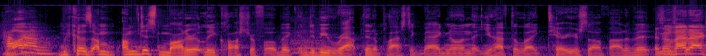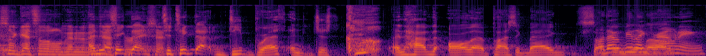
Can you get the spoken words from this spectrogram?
How Why? come? Because I'm I'm just moderately claustrophobic, and to be wrapped in a plastic bag, knowing that you have to like tear yourself out of it, So that actually gets a little bit of the and to take desperation. that to take that deep breath and just and have the, all that plastic bag. Oh, that would be like mouth. drowning.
